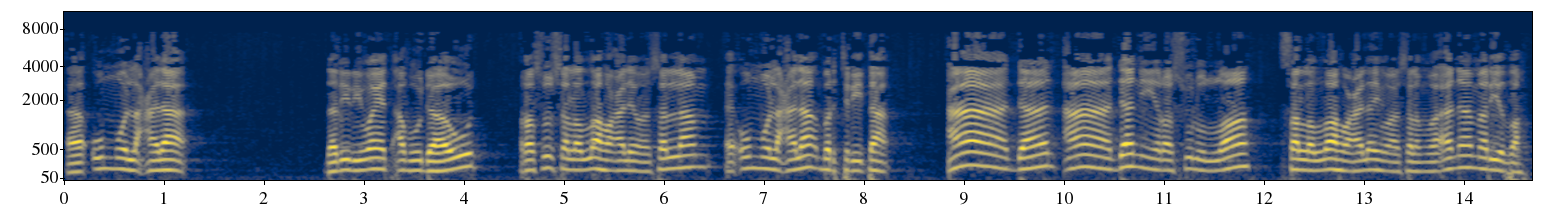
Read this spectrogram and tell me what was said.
uh, Ummul Ala dari riwayat Abu Daud Rasul sallallahu alaihi wasallam eh, Ummul Ala bercerita adan adani Rasulullah sallallahu alaihi wasallam wa ana maridah.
